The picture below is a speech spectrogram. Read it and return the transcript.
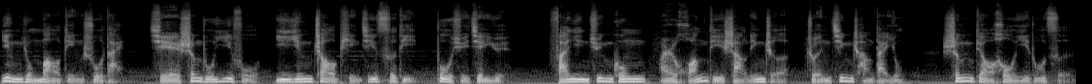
应用帽顶束带，且生如衣服亦应照品级次第，不许僭越。凡因军功而皇帝赏领者，准经常戴用。升调后亦如此。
